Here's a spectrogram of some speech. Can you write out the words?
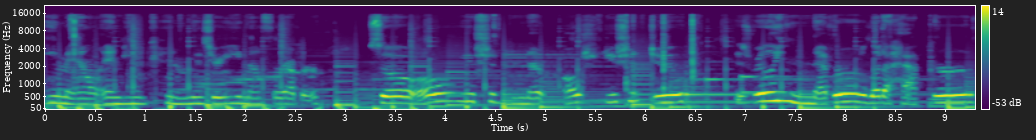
email and you can lose your email forever. So all you should ne- all you should do is really never let a hacker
